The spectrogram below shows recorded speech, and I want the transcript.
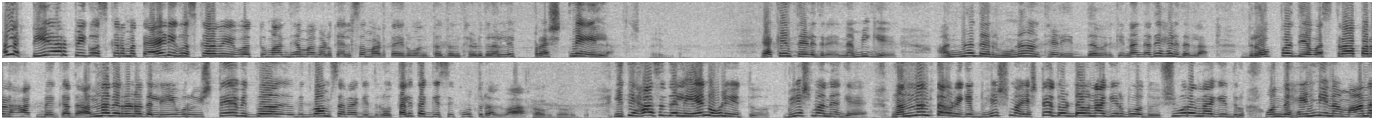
ಅಲ್ಲ ಟಿ ಆರ್ ಪಿಗೋಸ್ಕರ ಮತ್ತೆ ಐಡಿಗೋಸ್ಕರವೇ ಇವತ್ತು ಮಾಧ್ಯಮಗಳು ಕೆಲಸ ಮಾಡ್ತಾ ಇರುವಂಥದ್ದು ಅಂತ ಹೇಳಿದ್ರಲ್ಲಿ ಪ್ರಶ್ನೆ ಇಲ್ಲ. ಇಲ್ಲ. ಯಾಕೆಂತ ಹೇಳಿದ್ರೆ ನಮಗೆ ಅನ್ನದ ಋಣ ಅಂತ ಹೇಳಿ ಇದ್ದವರಿಗೆ ನಾನು ಅದೇ ಹೇಳಿದಲ್ಲ ದ್ರೌಪದಿಯ ವಸ್ತ್ರಾಪರಣ ಹಾಕಬೇಕಾದ ಅನ್ನದ ಋಣದಲ್ಲಿ ಇವರು ಇಷ್ಟೇ ವಿದ್ವಾ ವಿದ್ವಾಂಸರಾಗಿದ್ರು ತಲೆ ತಗ್ಗಿಸಿ ಕೂತ್ರಲ್ವಾ? ಇತಿಹಾಸದಲ್ಲಿ ಏನು ಉಳಿಯಿತು? ಭೀಷ್ಮನಿಗೆ ನನ್ನಂತವರಿಗೆ ಭೀಷ್ಮ ಎಷ್ಟೇ ದೊಡ್ಡವನಾಗಿರ್ಬೋದು ಶೂರನಾಗಿದ್ರು ಒಂದು ಹೆಣ್ಣಿನ ಮಾನ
